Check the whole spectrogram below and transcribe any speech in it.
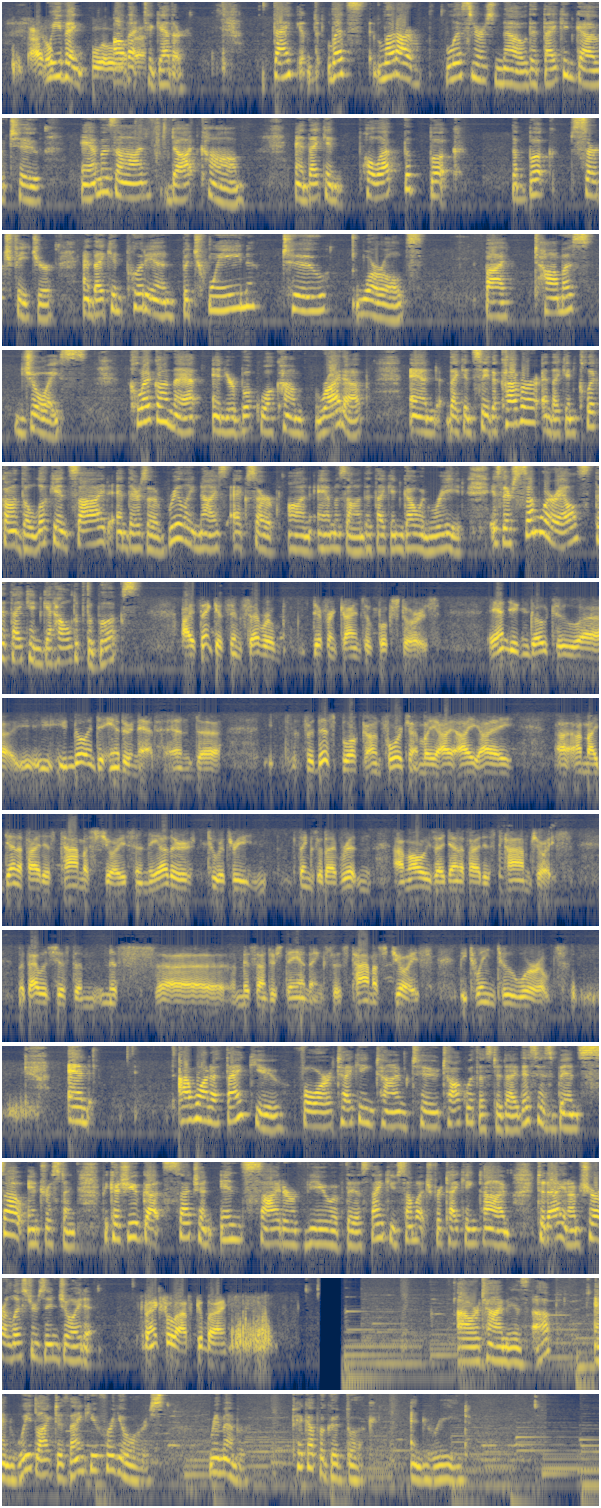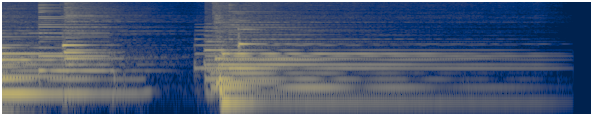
weaving we'll, all that uh, together. Thank let's let our listeners know that they can go to Amazon.com and they can pull up the book, the book search feature, and they can put in Between Two Worlds by Thomas Joyce. Click on that, and your book will come right up. And they can see the cover, and they can click on the look inside, and there's a really nice excerpt on Amazon that they can go and read. Is there somewhere else that they can get hold of the books? I think it's in several different kinds of bookstores, and you can go to uh, you, can go into internet and. Uh, for this book, unfortunately, I, I, I I'm identified as Thomas Joyce, and the other two or three things that I've written, I'm always identified as Tom Joyce. But that was just a mis uh, misunderstanding. So it's Thomas Joyce, Between Two Worlds. And I want to thank you for taking time to talk with us today. This has been so interesting because you've got such an insider view of this. Thank you so much for taking time today, and I'm sure our listeners enjoyed it. Thanks a lot. Goodbye. Our time is up, and we'd like to thank you for yours. Remember, pick up a good book and read.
